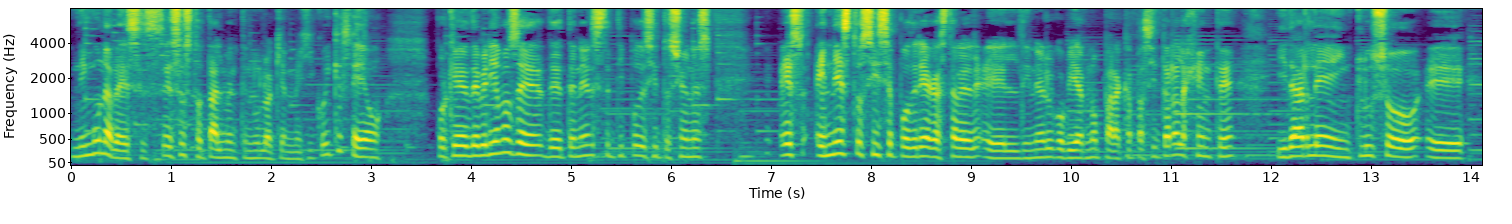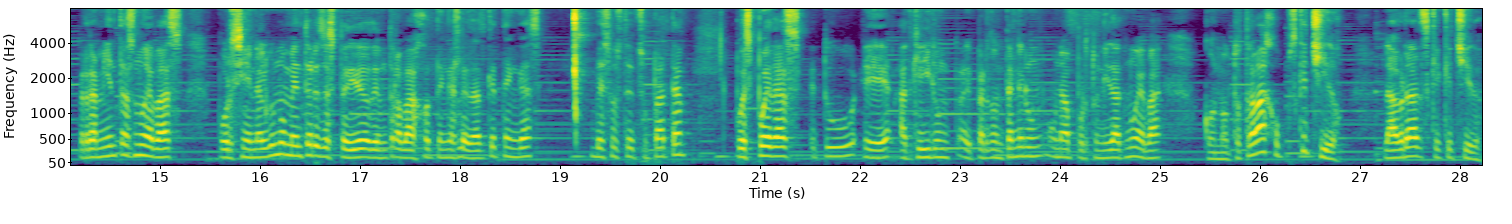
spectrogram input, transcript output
ninguna vez, eso es totalmente nulo aquí en México. Y qué feo, porque deberíamos de, tener este tipo de situaciones. Es, en esto sí se podría gastar el, dinero del gobierno para capacitar a la gente y darle incluso eh, herramientas nuevas por si en algún momento eres despedido de un trabajo, tengas la edad que tengas, ves usted su pata, pues puedas tú eh, adquirir un, eh, perdón, tener una oportunidad nueva con otro trabajo. Pues qué chido, la verdad es que qué chido.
